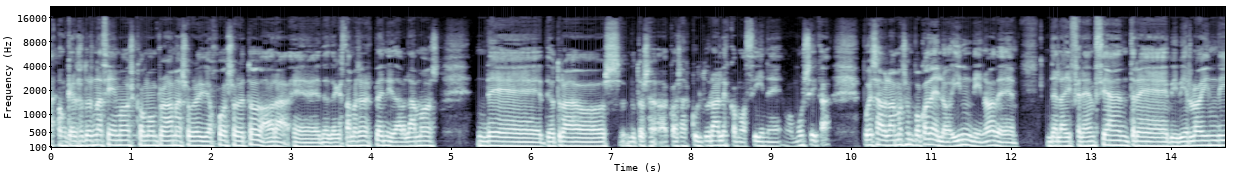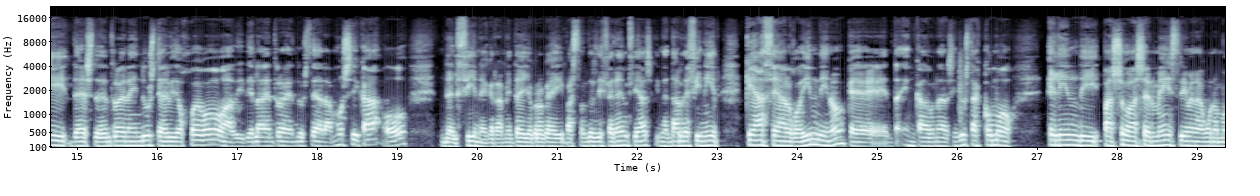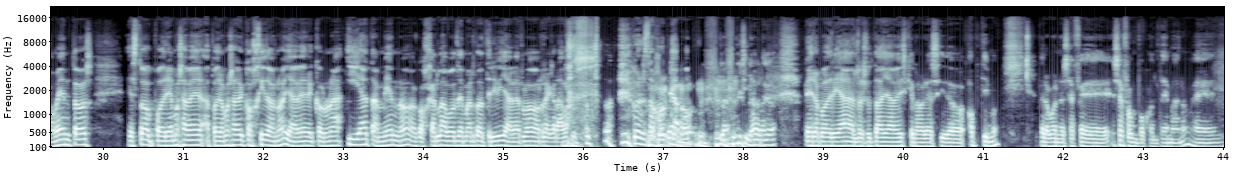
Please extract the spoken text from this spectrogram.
aunque nosotros nacimos como un programa sobre videojuegos sobre todo, ahora eh, desde que estamos en Splendid hablamos de, de, otros, de otras cosas culturales como cine o música, pues hablamos un poco de lo indie, ¿no? de, la diferencia entre vivir lo indie desde dentro de la industria del videojuego a vivirla dentro de la industria de la música o del cine, que realmente yo creo que hay bastantes diferencias, intentar definir qué hace algo indie, ¿no? que en, en cada una de las industrias, cómo el indie pasó a ser mainstream en algunos momentos. Esto podríamos haber, podríamos haber cogido, ¿no? Y haber con una IA también, ¿no? A coger la voz de Marta Trivi y haberlo regrabado con esta Mejor que no. Claro, claro. Pero podría, el resultado ya veis que no habría sido óptimo. Pero bueno, ese fue, ese fue un poco el tema, ¿no? Eh,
